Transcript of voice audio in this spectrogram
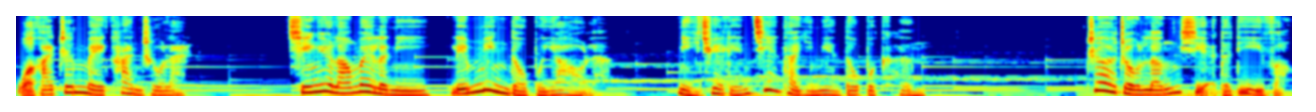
我还真没看出来。秦玉郎为了你。”连命都不要了，你却连见他一面都不肯。这种冷血的地方，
